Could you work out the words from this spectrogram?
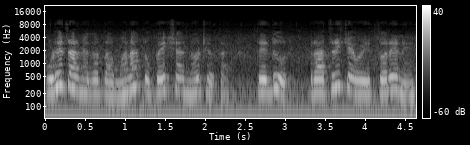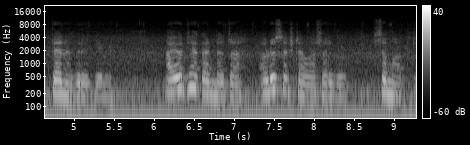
पुढे चालण्याकरता मनात उपेक्षा न ठेवता ते दूत रात्रीच्या वेळी त्वरेने त्या नगरीत गेले. अयोध्याकांडाचा अडुसष्टावा सर्ग समाप्त.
